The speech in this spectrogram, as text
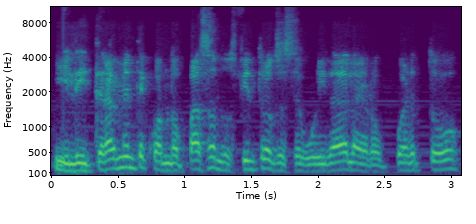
y literalmente cuando pasan los filtros de seguridad del aeropuerto,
